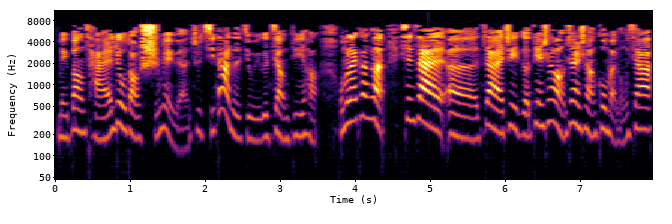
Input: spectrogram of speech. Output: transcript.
每磅才六到十美元，就极大的有一个降低哈。我们来看看现在呃，在这个电商网站上购买龙虾，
